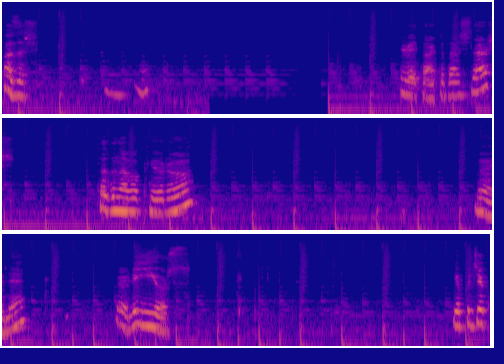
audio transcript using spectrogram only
Hazır. Evet arkadaşlar. Tadına bakıyorum. Böyle. Böyle yiyoruz. Yapacak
